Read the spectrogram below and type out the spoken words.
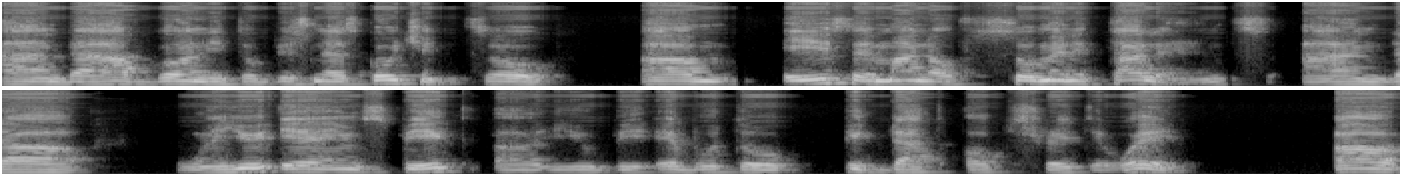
and I have gone into business coaching. So um, is a man of so many talents, and uh, when you hear him speak, uh, you'll be able to pick that up straight away. Uh,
